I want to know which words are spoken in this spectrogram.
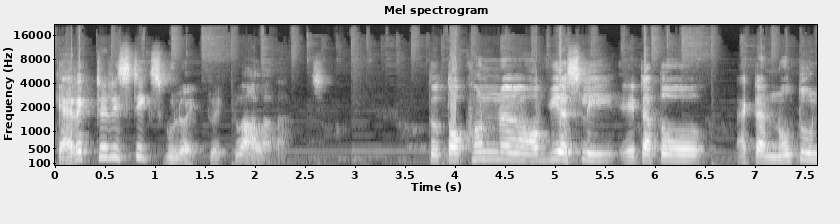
ক্যারেক্টারিস্টিক্সগুলো একটু একটু আলাদা হচ্ছে। তো তখন অবভিয়াসলি এটা তো একটা নতুন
